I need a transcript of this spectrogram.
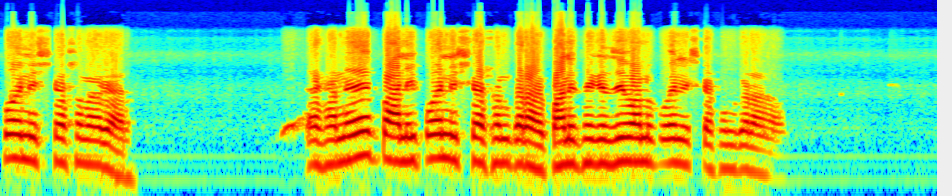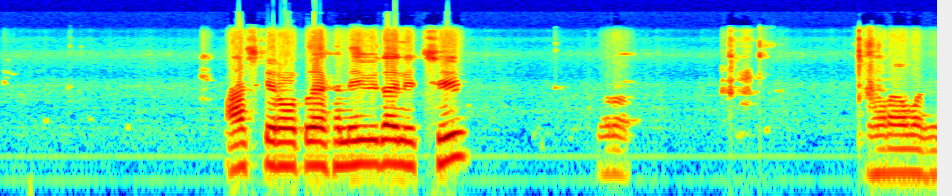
পয় নিষ্কাশনাগার এখানে পানি পয় নিষ্কাশন করা হয়, পানি থেকে জীবাণু পয় নিষ্কাশন করা হয় আজকের মতো এখানেই বিদায় নিচ্ছি ধরা ধরা আমাকে।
